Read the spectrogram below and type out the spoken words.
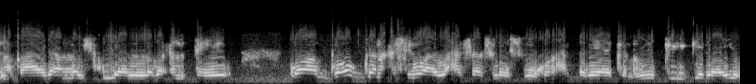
maqaayadaha ku yaalo laga cunteeyo waa goob ganacsi waayo waxa saas la isku kor xabadeyaayo kan rootiga gadaayo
